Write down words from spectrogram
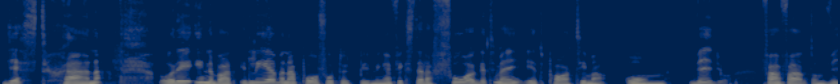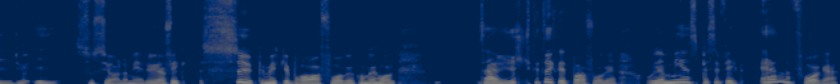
Gäststjärna. Och det innebar att eleverna på fotoutbildningen fick ställa frågor till mig i ett par timmar om video. Framförallt om video i sociala medier. Jag fick supermycket bra frågor, kommer jag ihåg. Så här riktigt, riktigt bra frågor. Och jag minns specifikt en fråga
